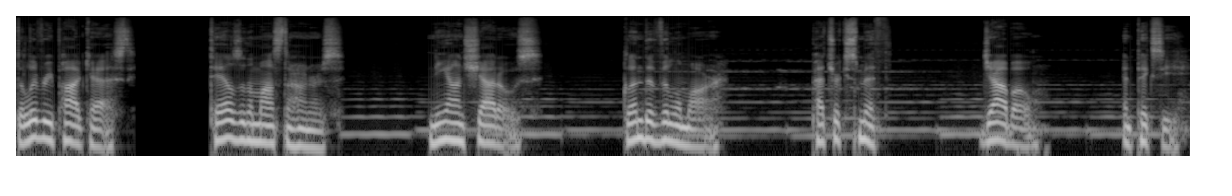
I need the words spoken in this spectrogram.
Delivery Podcast, Tales of the Monster Hunters, Neon Shadows, Glenda Villamar, Patrick Smith, Jabo, and Pixie.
